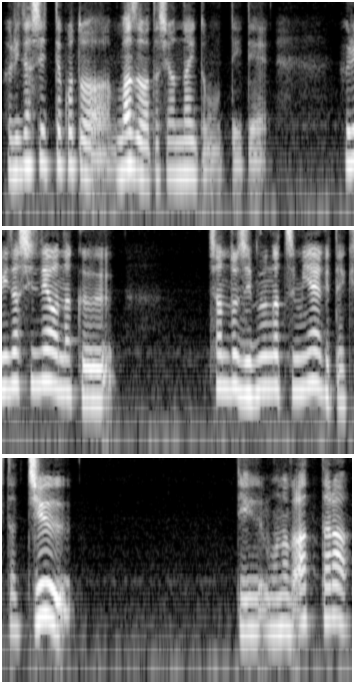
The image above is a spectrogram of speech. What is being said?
振り出しってことはまず私はないと思っていて。振り出しではなくちゃんと自分が積み上げてきた10っていうものがあったら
